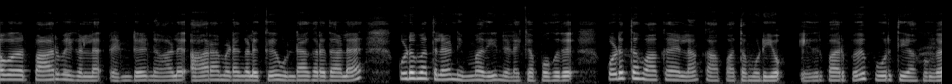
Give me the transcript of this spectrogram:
அவர் பார்வைகளில் ரெண்டு நாலு ஆறாம் இடங்களுக்கு உண்டாகிறதால குடும்பத்தில் நிம்மதி நிலைக்க போகுது. கொடுத்த வாக்கையெல்லாம் காப்பாற்ற முடியும். எதிர்பார்ப்பு பூர்த்தியாகுங்க.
